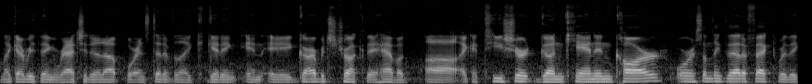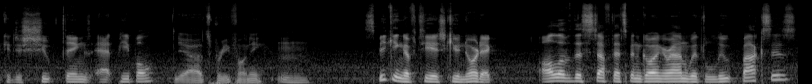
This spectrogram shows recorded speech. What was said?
like everything ratcheted up. Where instead of like getting in a garbage truck, they have a uh, like a t-shirt gun cannon car or something to that effect, where they could just shoot things at people. Yeah, it's pretty funny. Mm-hmm. Speaking of THQ Nordic, all of the stuff that's been going around with loot boxes,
